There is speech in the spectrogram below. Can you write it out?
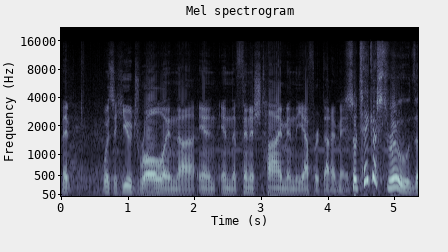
that was a huge role in, uh, in, in the finish time and the effort that I made. So take us through the,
